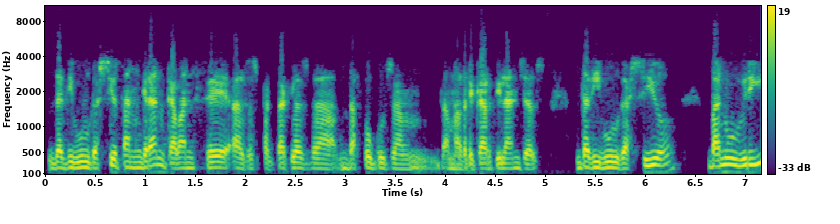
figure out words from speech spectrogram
de divulgació tan gran que van fer els espectacles de, de Focus amb, amb el Ricard i l'Àngels, de divulgació, van obrir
